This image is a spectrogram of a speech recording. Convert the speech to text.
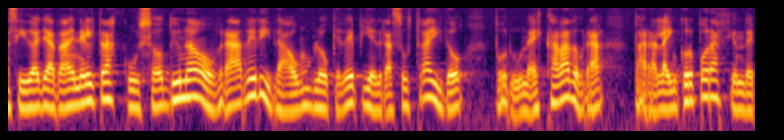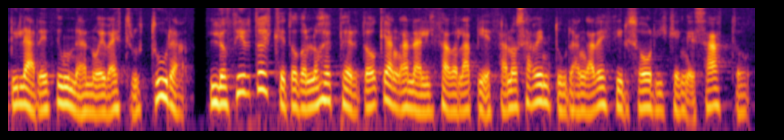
Ha sido hallada en el transcurso de una obra adherida a un bloque de piedra sustraído por una excavadora para la incorporación de pilares de una nueva estructura. Lo cierto es que todos los expertos que han analizado la pieza no se aventuran a decir su origen exacto.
